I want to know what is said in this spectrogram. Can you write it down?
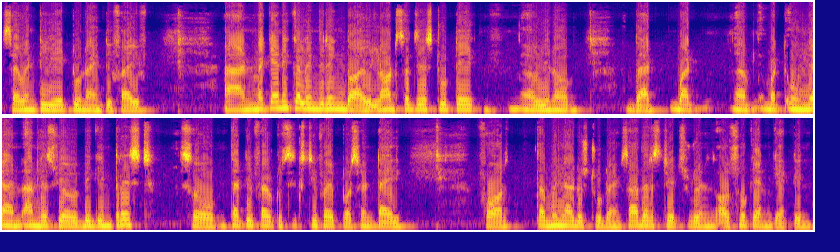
78 to 95 and mechanical engineering though I will not suggest to take uh, you know that but uh, but only un unless you have a big interest. So 35 to 65 percentile for Tamil Nadu students other state students also can get in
